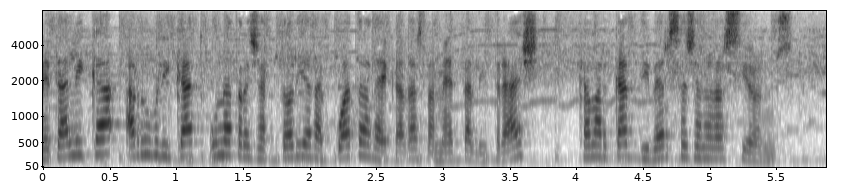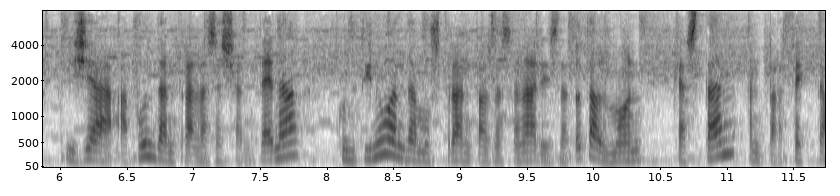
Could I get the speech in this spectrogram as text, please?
Metallica ha rubricat una trajectòria de 4 dècades de metal i trash que ha marcat diverses generacions i ja a punt d'entrar a la seixantena, continuen demostrant pels escenaris de tot el món que estan en perfecta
